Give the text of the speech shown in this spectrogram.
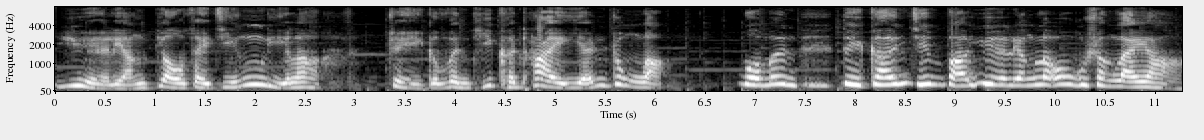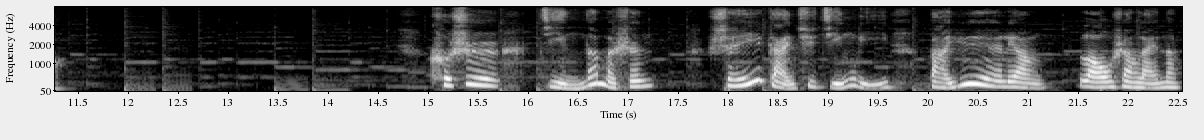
月亮掉在井里了！这个问题可太严重了，我们得赶紧把月亮捞上来呀！”可是井那么深。谁敢去井里把月亮捞上来呢？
